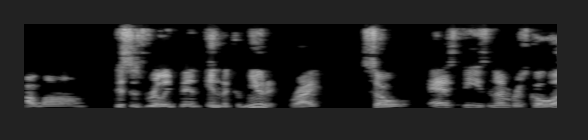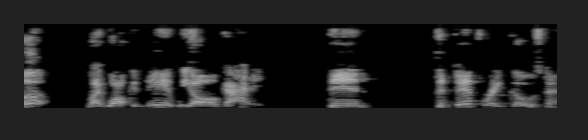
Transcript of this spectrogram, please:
how long this has really been in the community, right? So as these numbers go up, like Walking Dead, we all got it. Then the death rate goes down.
